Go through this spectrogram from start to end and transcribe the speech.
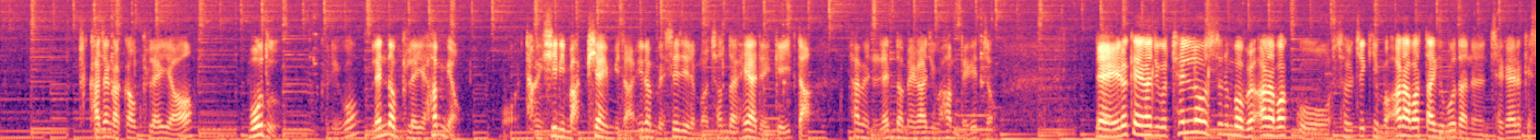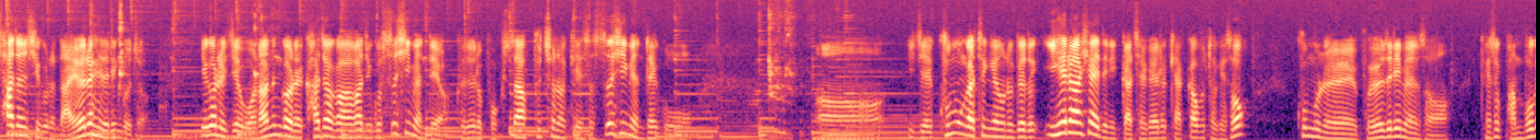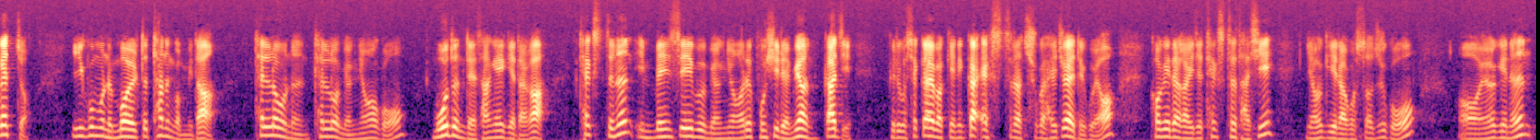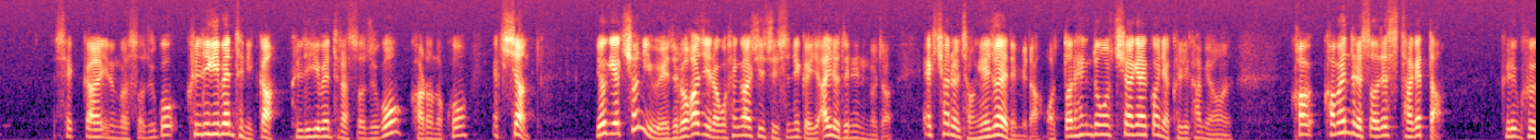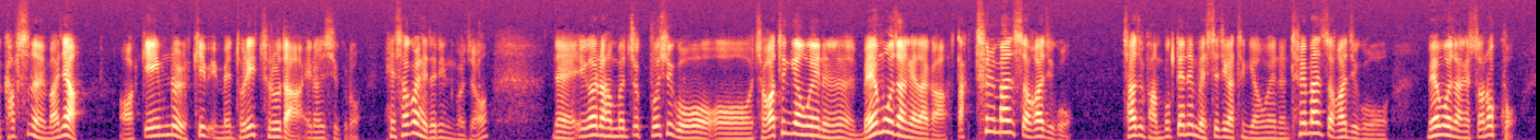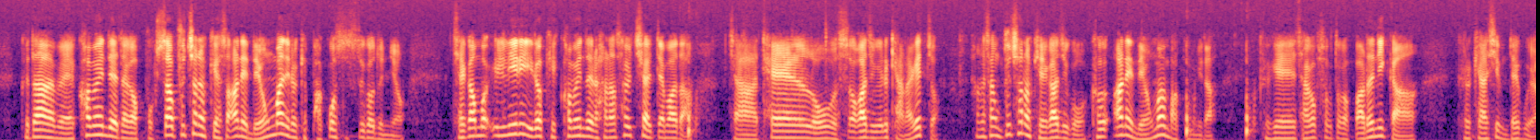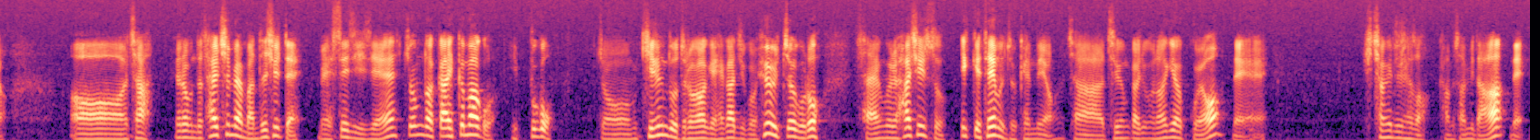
가장 가까운 플레이어 모두 그리고 랜덤 플레이어 한 명. 뭐 당신이 마피아입니다. 이런 메시지를 뭐 전달해야 될 게 있다. 하면 랜덤 해가지고 하면 되겠죠. 네 이렇게 해가지고 텔로 쓰는 법을 알아봤고 솔직히 뭐 알아봤다기보다는 제가 이렇게 사전식으로 나열을 해드린 거죠. 이거를 이제 원하는 거를 가져가가지고 쓰시면 돼요. 그대로 복사 붙여넣기 해서 쓰시면 되고 어 이제 구문 같은 경우는 그래도 이해를 하셔야 되니까 제가 이렇게 아까부터 계속 구문을 보여드리면서 계속 반복했죠. 이 구문은 뭘 뜻하는 겁니다. 텔로우는 텔로 명령어고 모든 대상에게다가 텍스트는 인벤 세이브 명령어를 보시려면까지 그리고 색깔 바뀌니까 엑스트라 추가해줘야 되고요. 거기다가 이제 텍스트 다시 여기라고 써주고 어 여기는 색깔 이런 거 써주고 클릭 이벤트니까 클릭 이벤트라 써주고 가로 놓고 액션 여기 액션이 왜 들어가지라고 생각하실 수 있으니까 이제 알려드리는 거죠. 액션을 정해줘야 됩니다. 어떤 행동을 취하게 할 거냐 클릭하면 커, 커맨드를 서제스트 하겠다. 그리고 그 값은 얼마냐? 어, 게임 룰, keep inventory true다. 이런 식으로 해석을 해드리는 거죠. 네, 이거를 한번 쭉 보시고, 어, 저 같은 경우에는 메모장에다가 딱 틀만 써가지고, 자주 반복되는 메시지 같은 경우에는 틀만 써가지고, 메모장에 써놓고, 그 다음에 커맨드에다가 복사 붙여넣기 해서 안에 내용만 이렇게 바꿔서 쓰거든요. 제가 뭐 일일이 이렇게 커맨드를 하나 설치할 때마다, 자, 텔로 써가지고 이렇게 안 하겠죠. 항상 붙여넣기 해가지고, 그 안에 내용만 바꿉니다. 그게 작업 속도가 빠르니까, 그렇게 하시면 되고요. 어, 자, 여러분들 탈출맵 만드실 때 메시지 이제 좀 더 깔끔하고 이쁘고 좀 기능도 들어가게 해가지고 효율적으로 사용을 하실 수 있게 되면 좋겠네요. 자, 지금까지 운학이었고요. 네. 시청해주셔서 감사합니다. 네.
